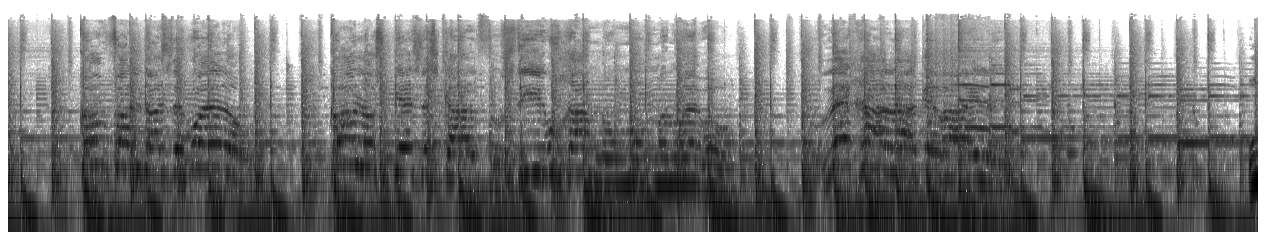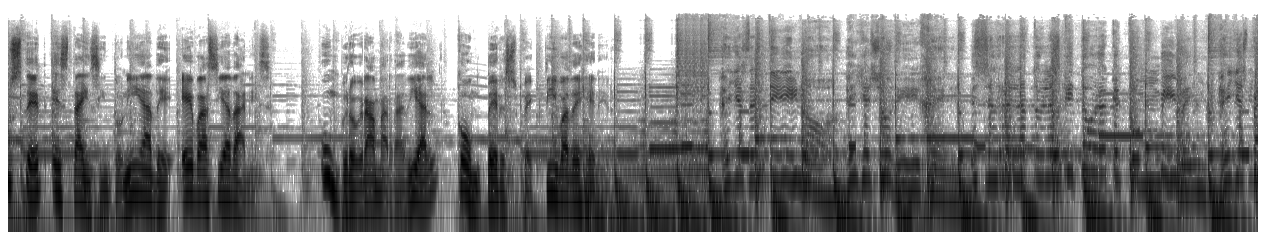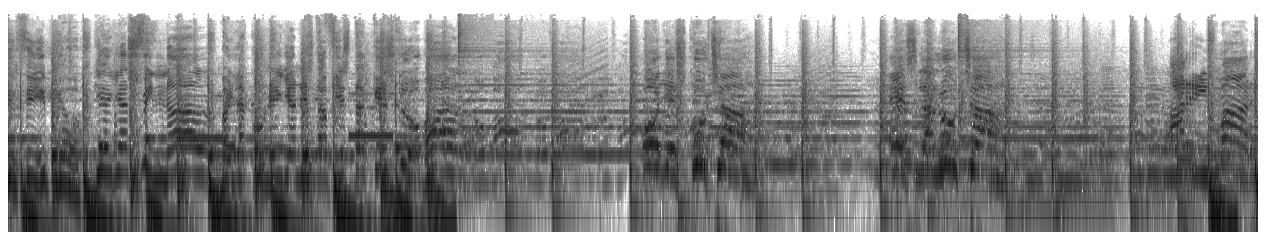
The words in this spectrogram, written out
Usted está en sintonía de Eva y Adanes, un programa radial con perspectiva de género. Ella es destino, ella es origen, es el relato y la escritora que conviven. Ella es principio y ella es final. Baila con ella en esta fiesta que es global. Oye, escucha es la lucha. Arrimar.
